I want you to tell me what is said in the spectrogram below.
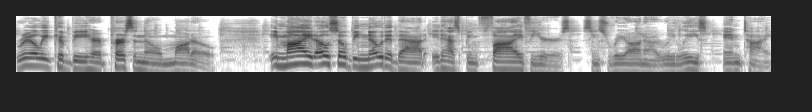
really could be her personal motto. It might also be noted that it has been five years since Rihanna released Anti,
